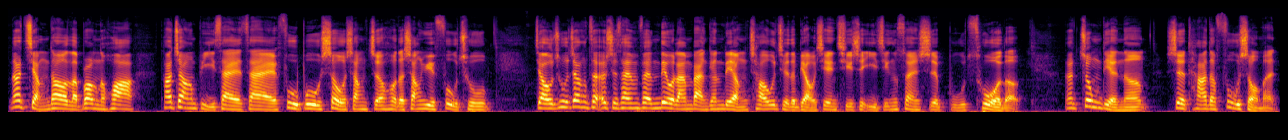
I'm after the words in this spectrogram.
那讲到 LeBron 的话，他这场比赛在腹部受伤之后的伤愈复出。缴出这样子二十三分、六篮板跟两超级的表现，其实已经算是不错了。那重点呢是他的副手们，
